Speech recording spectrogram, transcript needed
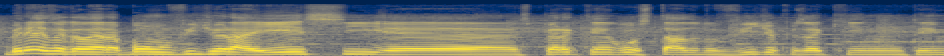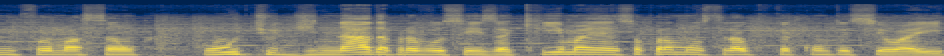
Beleza, galera? Bom, o vídeo era esse. É... Espero que tenha gostado do vídeo, apesar que não tem informação útil de nada para vocês aqui, mas é só para mostrar o que aconteceu aí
